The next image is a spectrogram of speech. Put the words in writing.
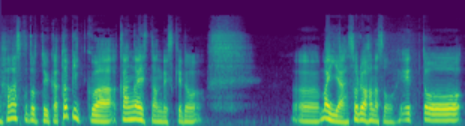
話すことというかトピックは考えてたんですけど、うんまあいいや、それを話そう。えっと、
